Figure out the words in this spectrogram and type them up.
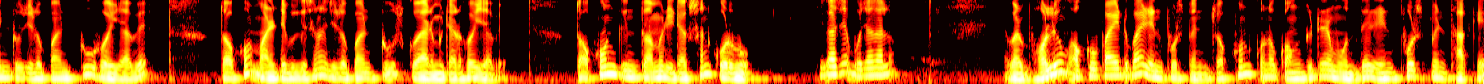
into zero point two হয়ে যাবে, তখন মাল্টিপ্লিকেশনে zero point two square metre হয়ে যাবে। তখন কিন্তু আমি ডিডাকশান করব। ঠিক আছে? বোঝা গেল? এবার ভলিউম অকুপাইড বাই রেনফোর্সমেন্ট যখন কোনো কংক্রিটের মধ্যে রেনফোর্সমেন্ট থাকে,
